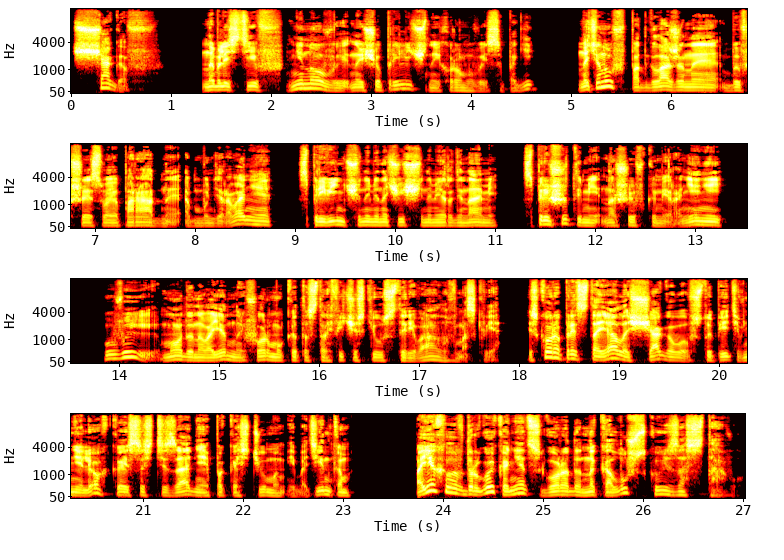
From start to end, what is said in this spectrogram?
Щагов, наблестив не новые, но еще приличные хромовые сапоги, натянув подглаженное, бывшее свое парадное обмундирование с привинченными начищенными орденами, с пришитыми нашивками ранений, увы, мода на военную форму катастрофически устаревала в Москве и скоро предстояло Щагову вступить в нелегкое состязание по костюмам и ботинкам, поехала в другой конец города на Калужскую заставу,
